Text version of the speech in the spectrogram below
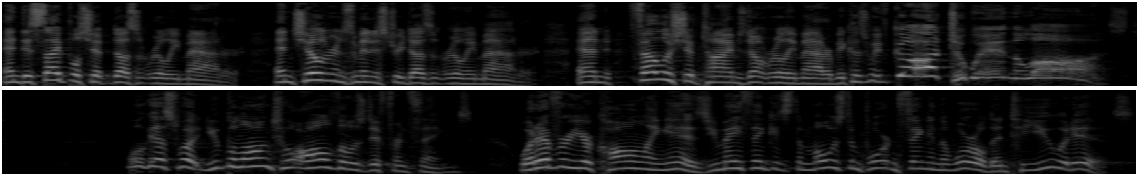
and discipleship doesn't really matter, and children's ministry doesn't really matter, and fellowship times don't really matter because we've got to win the lost. Well, guess what? You belong to all those different things. Whatever your calling is, you may think it's the most important thing in the world, and to you it is.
